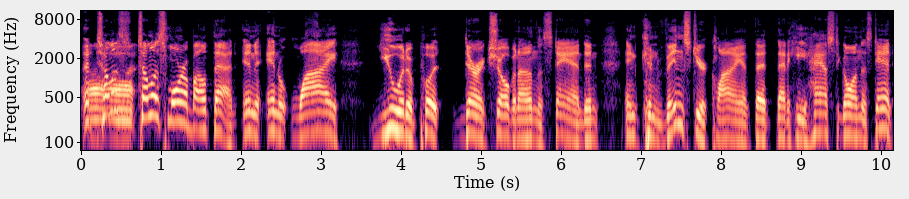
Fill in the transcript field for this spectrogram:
Uh, tell uh, us tell us more about that and and why you would have put Derek Chauvin on the stand and, and convinced your client that, that he has to go on the stand?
